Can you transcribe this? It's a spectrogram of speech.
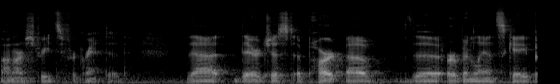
on our streets for granted, that they're just a part of the urban landscape,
